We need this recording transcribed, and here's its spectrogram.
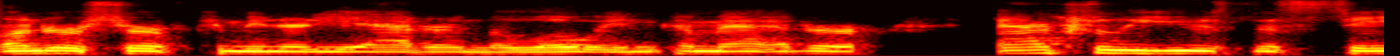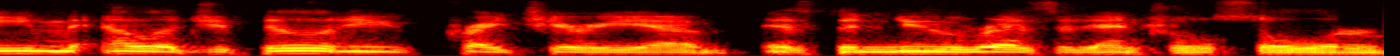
underserved community adder and the low income adder actually use the same eligibility criteria as the new residential solar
